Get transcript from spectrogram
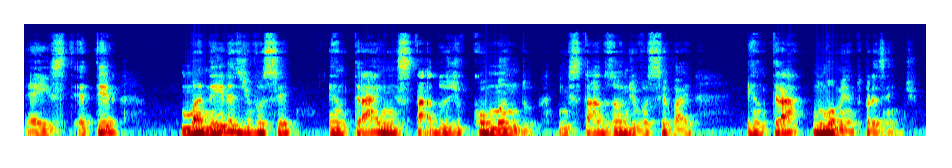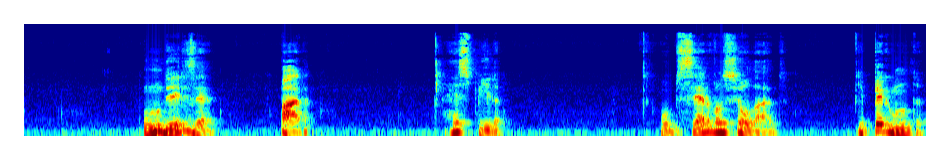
É, é ter maneiras de você entrar em estados de comando, em estados onde você vai entrar no momento presente. Um deles é para, respira, observa ao seu lado e pergunta:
